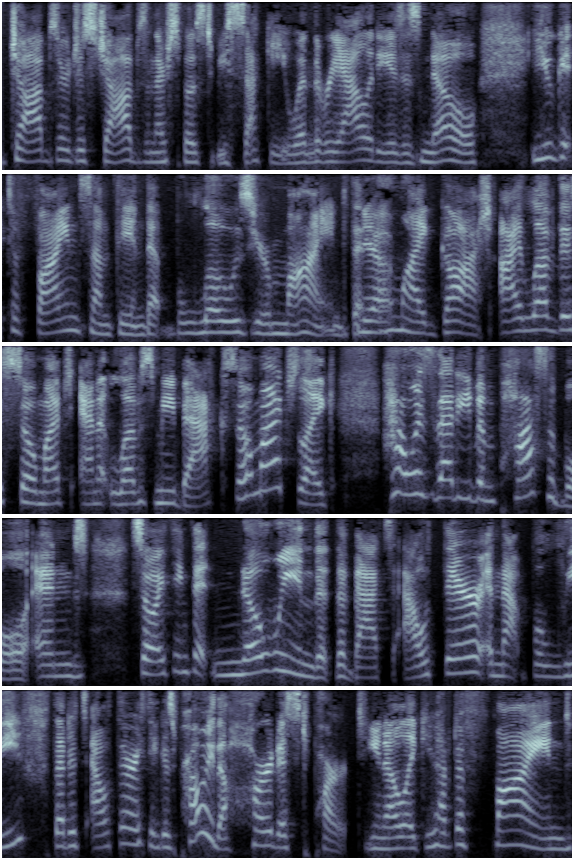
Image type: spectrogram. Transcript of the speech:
jobs are just jobs and they're supposed to be sucky when the reality is is no you get to find something that blows your mind that yeah. oh my gosh i love this so much and it loves me back so much. Like how is that even possible? And so i think that knowing that, that that's out there and that belief that it's out there i think is probably the hardest part you know? Like you have to find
